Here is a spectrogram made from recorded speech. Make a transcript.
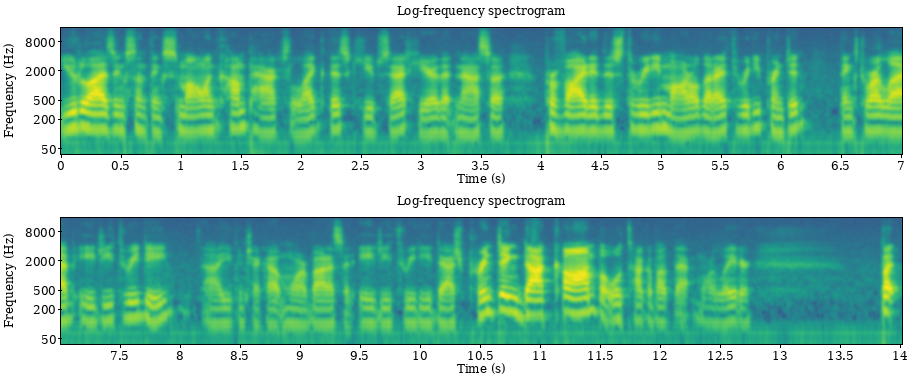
utilizing something small and compact like this CubeSat here that NASA provided this 3D model that I 3D printed thanks to our lab AG3D. Uh, you can check out more about us at ag3d-printing.com, but we'll talk about that more later. But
